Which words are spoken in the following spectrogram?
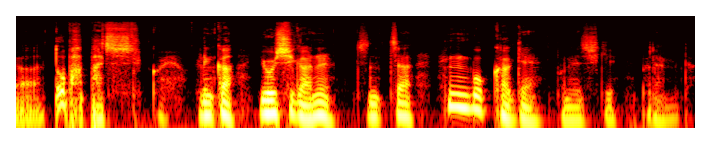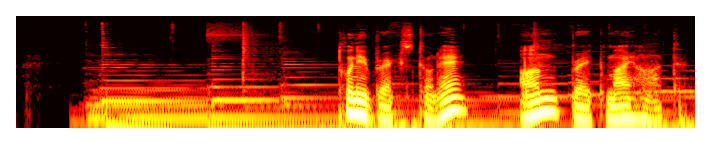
어, 또 바빠지실 거예요. 그러니까 요 시간을 진짜 행복하게 보내시기 바랍니다. 토니 브렉스톤의 Unbreak My Heart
